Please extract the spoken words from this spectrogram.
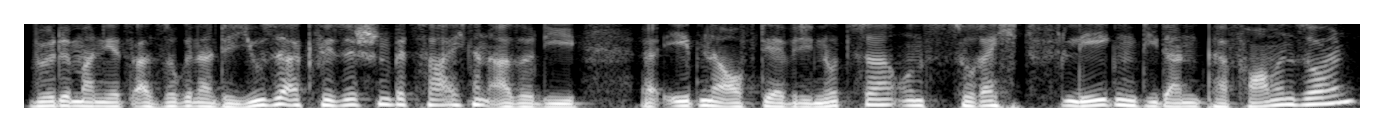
würde man jetzt als sogenannte User Acquisition bezeichnen, also die äh, Ebene, auf der wir die Nutzer uns zurechtlegen, die dann performen sollen.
